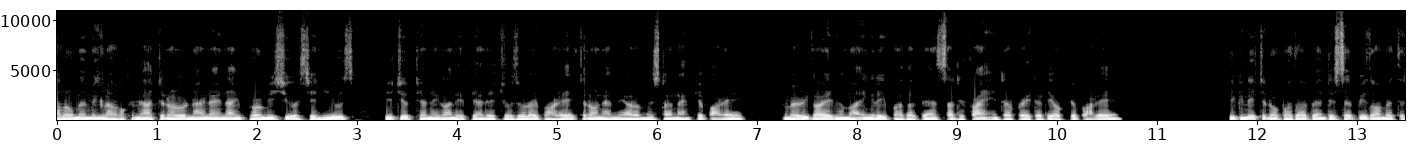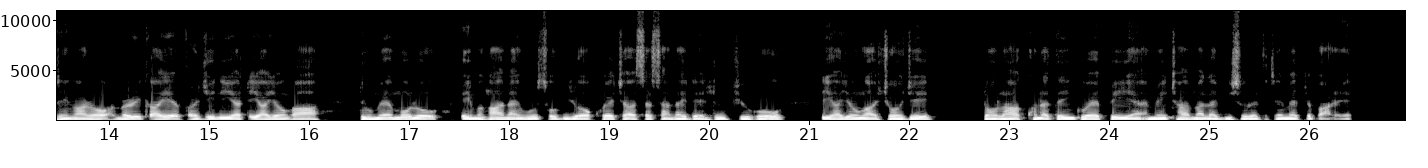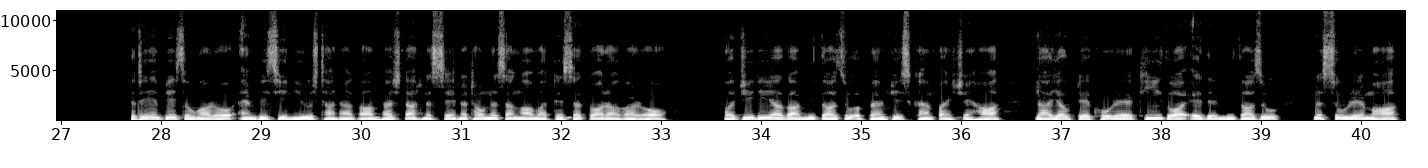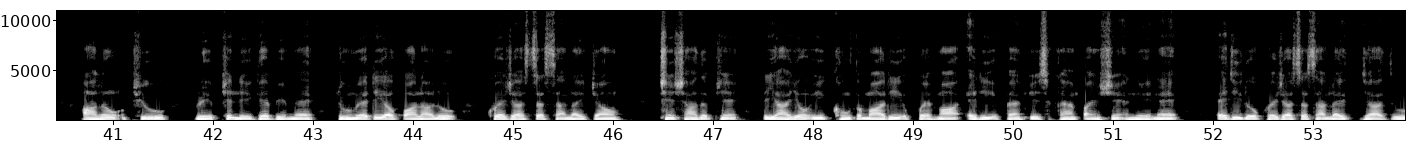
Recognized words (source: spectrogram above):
အားလုံးပဲမင်္ဂလာပါခင်ဗျာကျွန်တော်တို့999 Burmese USA News YouTube Channel ကနေပြန်လည်ကြိုဆိုလိုက်ပါတယ်ကျွန်တော်နာမည်ကတော့ Mr. 9ဖြစ်ပါတယ်အမေရိကရဲ့မြန်မာအင်္ဂလိပ်ဘာသာပြန် Certified Interpreter တယောက်ဖြစ်ပါတယ်ဒီကနေ့ကျွန်တော်ဘာသာပြန်တင်ဆက်ပေးသွားမယ့်သတင်းကတော့အမေရိကရဲ့ Virginia တရားရုံးကလူမဲမို့လို့အိမ်မငှားနိုင်ဘူးဆိုပြီးတော့ခွဲခြားဆက်ဆံလိုက်တဲ့လူဖြူကိုတရားရုံးကရော်ဂျေဒေါ်လာ9သိန်းခွဲပေးရန်အမိန့်ချမှတ်လိုက်ပြီးဆိုတဲ့သတင်းပဲဖြစ်ပါတယ် သတင်းအပြည့်အစုံကတော့ NBC News ဌာနကမတ်လ20 2025မှာတင်ဆက်သွားတာကတော့ဗာဂျီးနီးယားကမိသားစုအပန်းဖြေစခန်းပိုင်ရှင်ဟာလာရောက်တဲခိုတဲ့ခီးသွားဧည့်သည်မိသားစုနှစ်စုထဲမှာအားလုံးအဖြူတွေဖြစ်နေခဲ့ပေမဲ့လူမဲတစ်ယောက်ပါလာလို့ခွဲခြားဆက်ဆံလိုက်ကြောင်းထင်ရှားသဖြင့်တရားရုံးဤခုံတမာတိအဖွဲ့မှအဲ့ဒီအပန်းဖြေစခန်းပိုင်ရှင်အနေနဲ့အဲ့ဒီလိုခွဲခြားဆက်ဆံလိုက်ကြသူ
